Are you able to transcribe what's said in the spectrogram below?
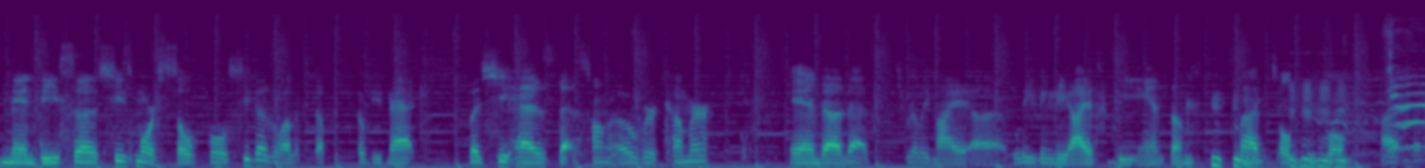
Mandisa. She's more soulful. She does a lot of stuff with Toby Mac, but she has that song "Overcomer." And uh, that's really my uh, leaving the IFB anthem. I've told people. I- but-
